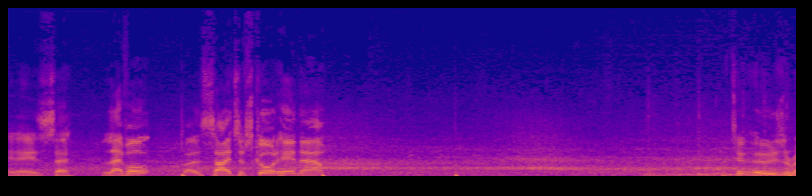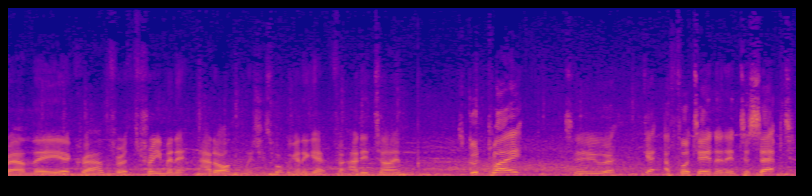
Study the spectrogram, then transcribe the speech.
It is uh, level. Both sides have scored here now. Two oohs around the uh, crowd for a three-minute add-on, which is what we're going to get for added time. It's good play to uh, get a foot in and intercept.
